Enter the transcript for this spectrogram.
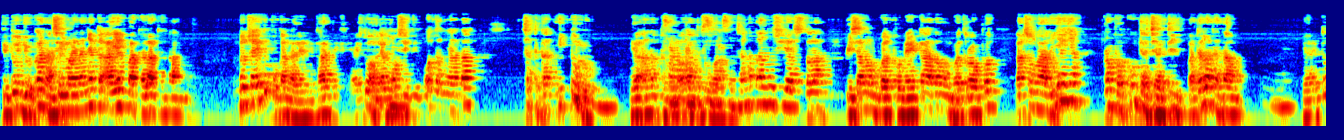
ditunjukkan hasil mainannya ke ayah padahal ada tamu menurut saya itu bukan hal yang negatif ya. Itu hal yang Iya. positif. Oh ternyata sedekat itu loh. Ya anak dengan Sangat orang tua. ya. sangat antusias setelah bisa membuat boneka atau membuat robot langsung lari. Ya ya robotku udah jadi padahal ada tamu. Ya itu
